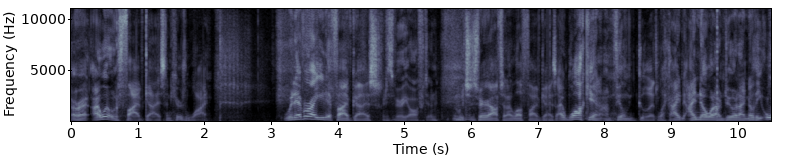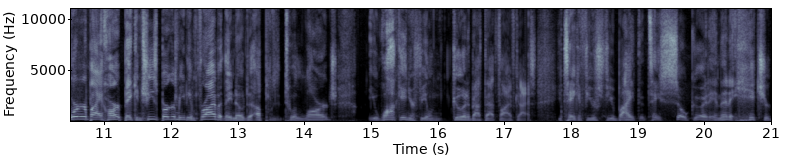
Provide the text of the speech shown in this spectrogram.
All right, I went with Five Guys, and here's why. Whenever I eat at Five Guys, But it's very often. which is very often. I love Five Guys. I walk in, I'm feeling good. Like I, I know what I'm doing. I know the order by heart: bacon cheeseburger, medium fry, but they know to up to a large. you walk in, you're feeling good about that Five Guys. You take a few few bites, it tastes so good, and then it hits your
